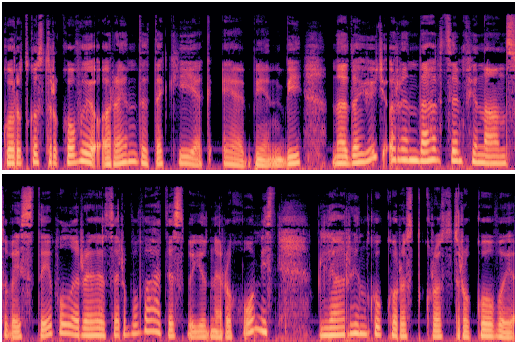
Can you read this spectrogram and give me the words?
короткострокової оренди, такі як Airbnb, надають орендавцям фінансовий стимул резервувати свою нерухомість для ринку короткострокової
